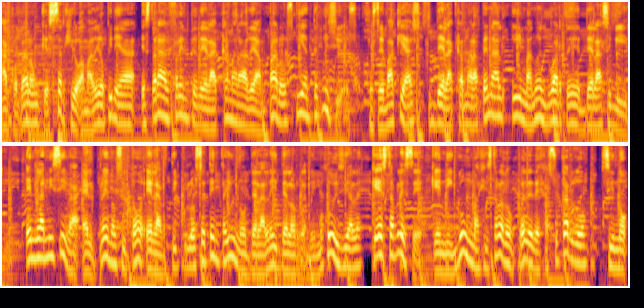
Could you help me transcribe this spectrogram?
acordaron que Sergio Amadeo Pinea estará al frente de la Cámara de Amparos y Antejuicios, José Baquias de la Cámara Penal y Manuel Duarte de la Civil. En la misiva, el Pleno citó el artículo 71 de la ley del organismo judicial que establece que ningún magistrado puede dejar su cargo sino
